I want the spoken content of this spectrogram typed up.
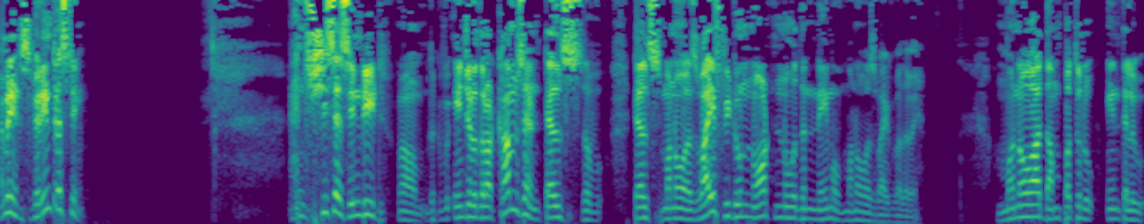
I mean, it's very interesting. And she says, indeed, um, the angel of the Lord comes and tells the, tells Manoah's wife, we do not know the name of Manoah's wife, by the way. Manoah Dampatulu in Telugu.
